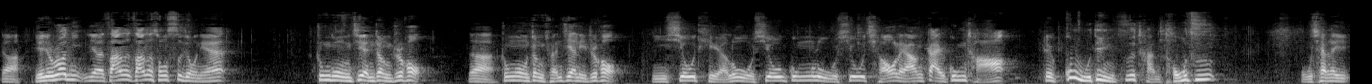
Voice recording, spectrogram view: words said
啊，也就是说，你你咱们咱们从四九年，中共建政之后，啊，中共政权建立之后，你修铁路、修公路、修桥梁、盖工厂，这固定资产投资五千个亿，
